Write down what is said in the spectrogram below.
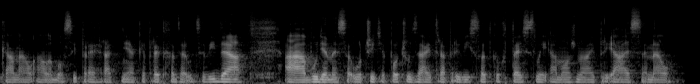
kanál alebo si prehrať nejaké predchádzajúce videá a budeme sa určite počuť zajtra pri výsledkoch Tesly a možno aj pri ASML.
